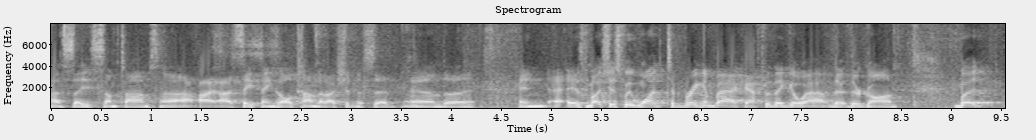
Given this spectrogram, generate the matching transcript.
I say sometimes, I, I, say things all the time that I shouldn't have said. And, uh, and as much as we want to bring them back after they go out, they're, they're gone. But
